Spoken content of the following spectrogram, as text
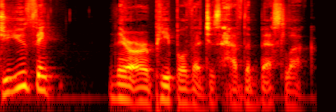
Do you think there are people that just have the best luck?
